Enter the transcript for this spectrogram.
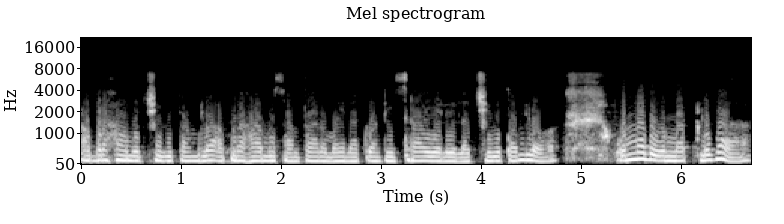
అబ్రహాము జీవితంలో అబ్రహాము సంతానమైనటువంటి ఇస్రాయేలీల జీవితంలో ఉన్నది ఉన్నట్లుగా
